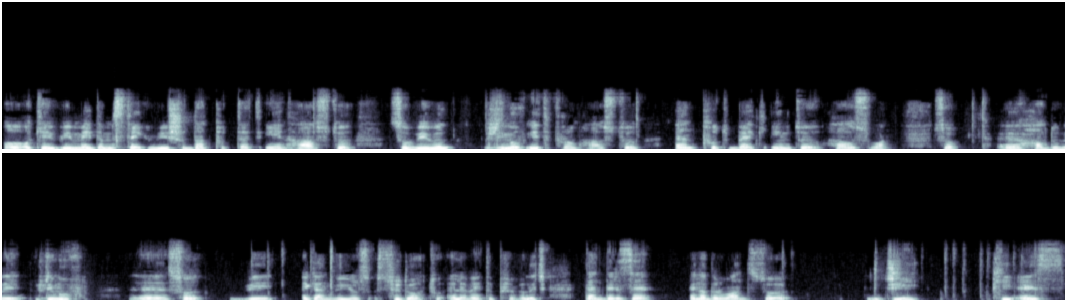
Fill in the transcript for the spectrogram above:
oh, okay, we made a mistake. We should not put that in house two. So we will remove it from house two and put back into house one. So uh, how do we remove? Uh, so we again we use sudo to elevate the privilege. Then there is a another one. So GPS.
